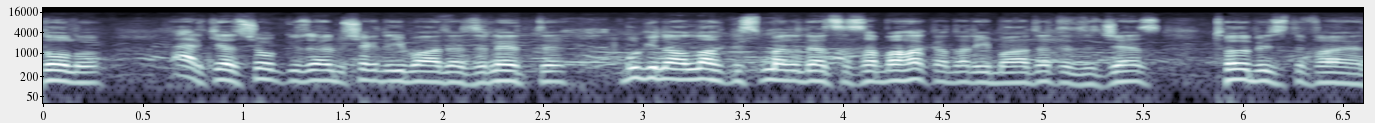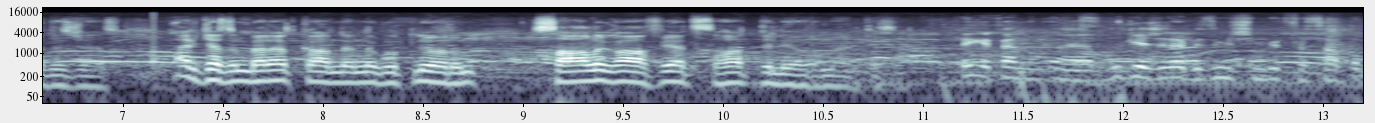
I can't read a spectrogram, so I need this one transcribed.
dolu. Herkes çok güzel bir şekilde ibadetini etti. Bugün Allah kısmet ederse sabaha kadar ibadet edeceğiz. Tövbe istiğfar edeceğiz. Herkesin Berat Kandilini kutluyorum. Sağlık, afiyet, sıhhat diliyorum herkese. Peki efendim e, bu geceler bizim için bir fırsattır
